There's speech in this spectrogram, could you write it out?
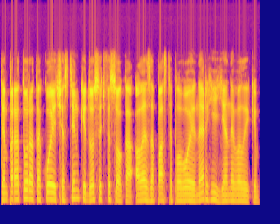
Температура такої частинки досить висока, але запас теплової енергії є невеликим.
